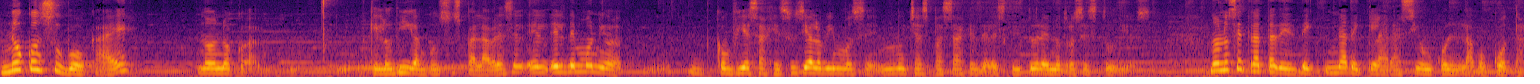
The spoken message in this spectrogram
no con su boca, ¿eh? no, no, que lo digan con sus palabras. El, demonio confiesa a Jesús, ya lo vimos en muchos pasajes de la Escritura, en otros estudios. No, no se trata de, una declaración con la bocota,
